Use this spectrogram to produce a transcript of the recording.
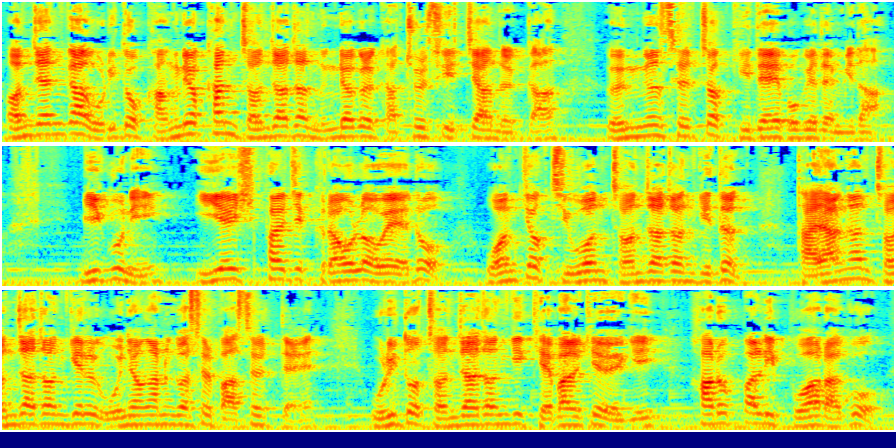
언젠가 우리도 강력한 전자전 능력을 갖출 수 있지 않을까 은근슬쩍 기대해 보게 됩니다. 미군이 EA-18G 그라울러 외에도 원격 지원 전자전기 등 다양한 전자전기를 운영하는 것을 봤을 때 우리도 전자전기 개발 계획이 하루빨리 부활하고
